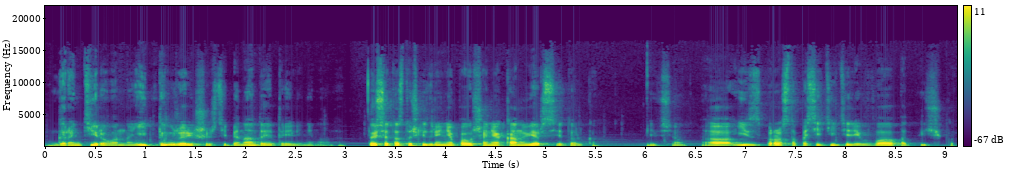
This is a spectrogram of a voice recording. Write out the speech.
гарантированно, и ты уже решишь, тебе надо это или не надо. То есть это с точки зрения повышения конверсии только и все. А, из просто посетителей в подписчиков.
